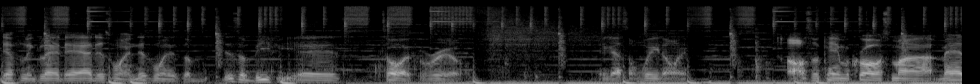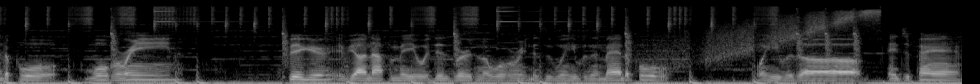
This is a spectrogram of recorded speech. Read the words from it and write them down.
Definitely glad to add this one. This one is a this is a beefy ass toy for real. It got some weight on it. Also came across my Madripoor Wolverine figure. If y'all not familiar with this version of Wolverine, this is when he was in Madripoor, when he was uh in Japan.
